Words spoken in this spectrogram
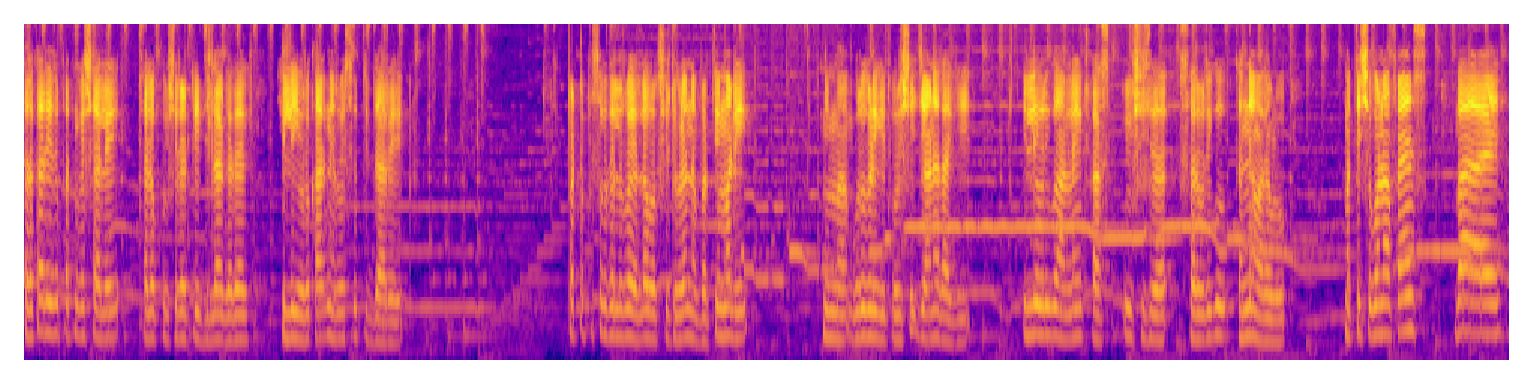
ಸರ್ಕಾರಿ ಹಿರಿಯ ಪ್ರಾಥಮಿಕ ಶಾಲೆ ತಾಲೂಕು ಶಿರಟ್ಟಿ ಜಿಲ್ಲಾ ಗದಗ ಇಲ್ಲಿ ಇವರು ಕಾರ್ಯನಿರ್ವಹಿಸುತ್ತಿದ್ದಾರೆ. ಪಠ್ಯಪುಸ್ತಕದಲ್ಲಿರುವ ಎಲ್ಲ ವರ್ಕ್ಶೀಟ್ಗಳನ್ನು ಭರ್ತಿ ಮಾಡಿ ನಿಮ್ಮ ಗುರುಗಳಿಗೆ ತೋರಿಸಿ ಜಾಣರಾಗಿ. ಇಲ್ಲಿವರೆಗೂ ಆನ್ಲೈನ್ ಕ್ಲಾಸ್ ವೀಕ್ಷಿಸಿದ ಸರ್ವರಿಗೂ ಧನ್ಯವಾದಗಳು. ಮತ್ತೆ ಸಿಗೋಣ ಫ್ರೆಂಡ್ಸ್ ಬಾಯ್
